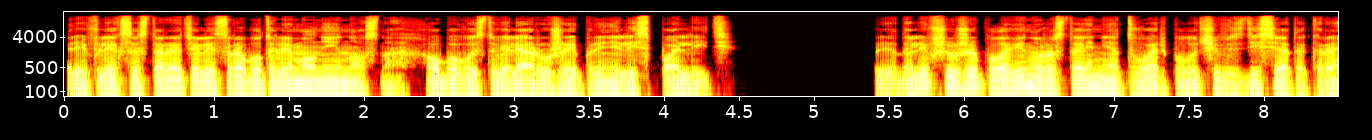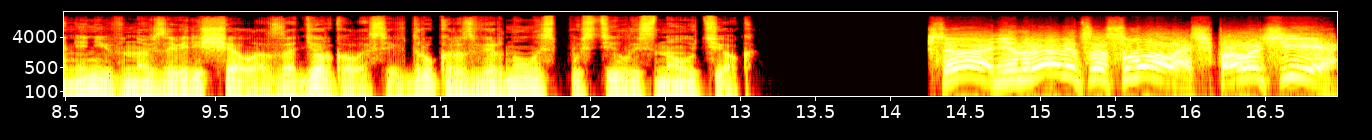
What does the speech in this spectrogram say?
Рефлексы старателей сработали молниеносно. Оба выставили оружие и принялись палить. Преодолевший уже половину расстояния тварь, получив с десяток ранений, вновь заверещала, задергалась и вдруг развернулась, пустилась на утёк. «Что, не нравится, сволочь? Получи!»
